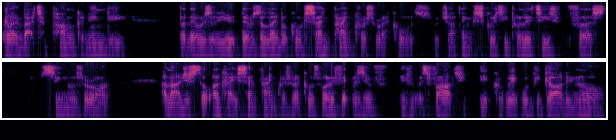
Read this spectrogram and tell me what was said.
going back to punk and indie. But there was a there was a label called Saint Pancras Records, which I think Scritti Politti's first singles were on. And I just thought, okay, Saint Pancras Records. Well, if it was in, if it was France, it, could, it would be Gare du Nord.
